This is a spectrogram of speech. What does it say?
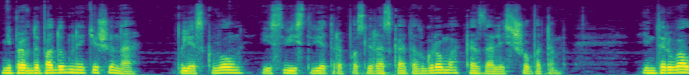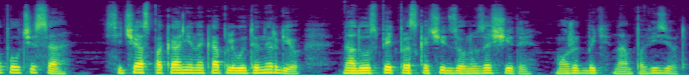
неправдоподобная тишина. Плеск волн и свист ветра после раскатов грома казались шепотом. Интервал полчаса. Сейчас, пока они накапливают энергию, надо успеть проскочить зону защиты. Может быть, нам повезет.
